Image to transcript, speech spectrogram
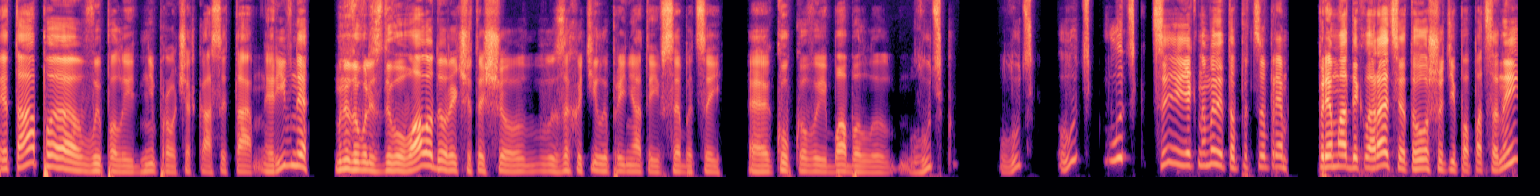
етап. Е, Випали Дніпро, Черкаси та Рівне. Мене доволі здивувало, до речі, те, що захотіли прийняти і в себе цей кубковий бабл Луцьк. Луцьк, Луцьк, Луцьк. Це, як на мене, то це прям пряма декларація того, що, типа, пацани,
